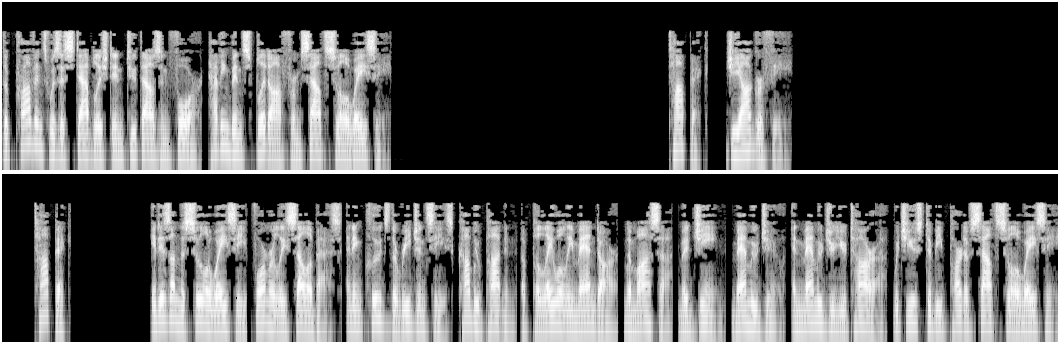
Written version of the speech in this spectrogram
The province was established in 2004, having been split off from South Sulawesi. Topic: Geography. Topic: It is on the Sulawesi formerly Celebes and includes the regencies Kabupaten of Polewali Mandar, Mamasa, Majene, Mamuju, and Mamuju Utara, which used to be part of South Sulawesi.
